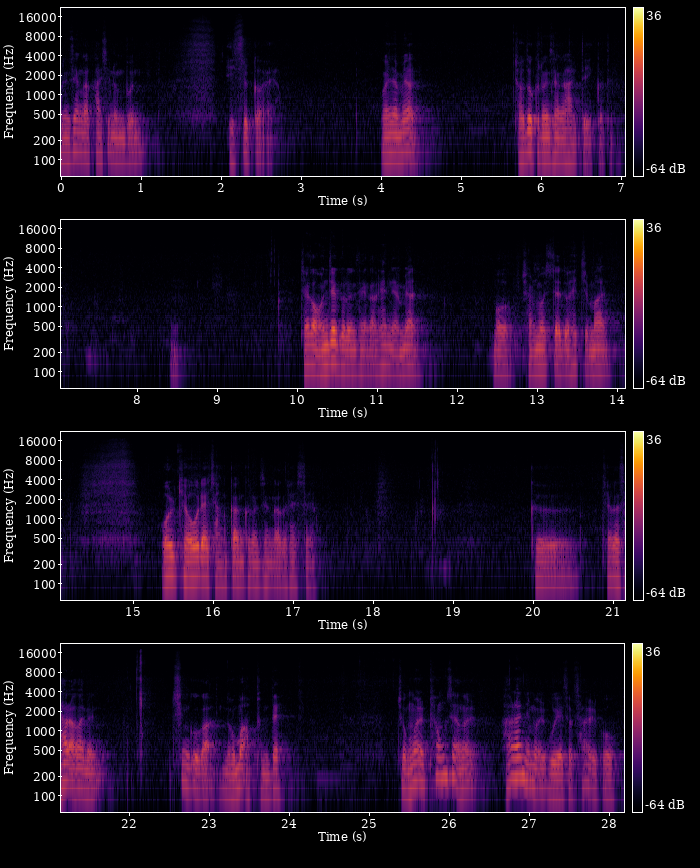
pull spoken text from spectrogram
예. 그런 생각하시는 분 있을 거예요. 왜냐하면 저도 그런 생각할 때 있거든. 음. 제가 언제 그런 생각을 했냐면 뭐 젊었을 때도 했지만 올 겨울에 잠깐 그런 생각을 했어요. 그 제가 살아가는 친구가 너무 아픈데 정말 평생을 하나님을 위해서 살고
